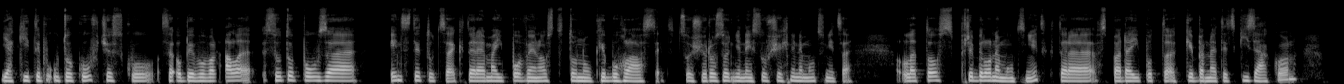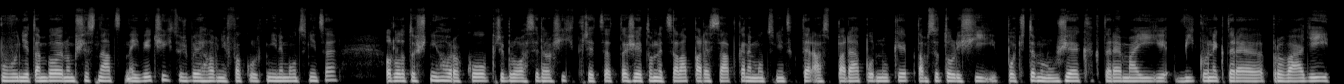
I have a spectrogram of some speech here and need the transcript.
jaký typ útoků v Česku se objevoval, ale jsou to pouze instituce, které mají povinnost to NUKIBu hlásit, což rozhodně nejsou všechny nemocnice. Letos přibylo nemocnic, které spadají pod kybernetický zákon. Původně tam bylo jenom 16 největších, což byly hlavně fakultní nemocnice. Od letošního roku přibylo asi dalších 30, takže je to necelá 50 nemocnic, která spadá pod NUKIP. Tam se to liší počtem lůžek, které mají výkony, které provádějí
